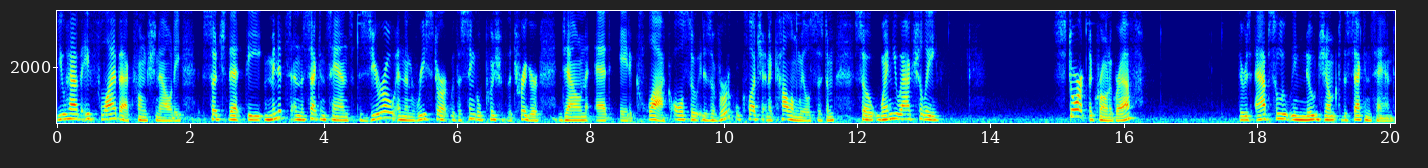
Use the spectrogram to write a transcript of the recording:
you have a flyback functionality such that the minutes and the seconds hands zero and then restart with a single push of the trigger down at 8 o'clock. Also, it is a vertical clutch and a column wheel system. So when you actually start the chronograph, there is absolutely no jump to the seconds hand.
